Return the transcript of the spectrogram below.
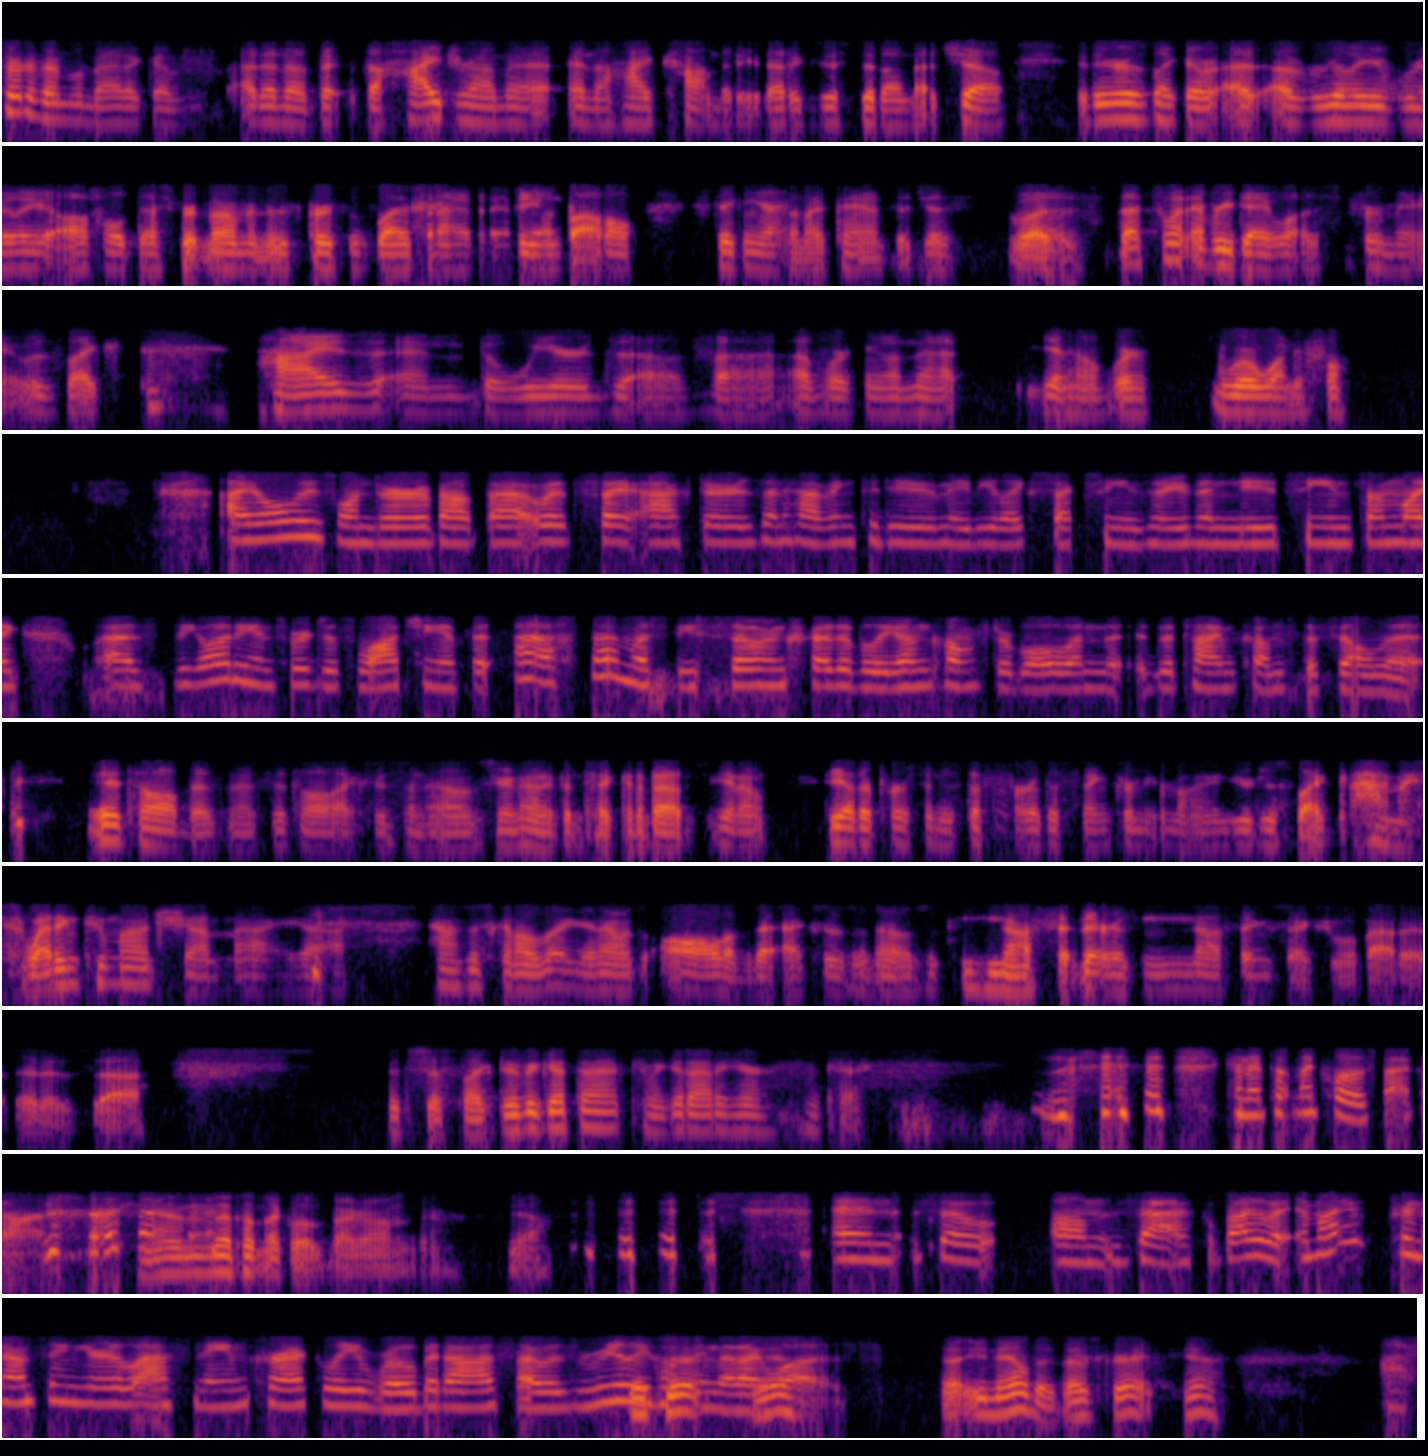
sort of emblematic of I don't know the, the high drama and the high comedy that existed on that show. There was like a, a, a really really awful desperate moment in this person's life, and I have an Evian bottle sticking out of my pants. It just was. That's what every day was for me. It was like highs and the weirds of uh, of working on that. You know, were were wonderful. I always wonder about that with say actors and having to do maybe like sex scenes or even nude scenes. I'm like, as the audience, we're just watching it, but ah, that must be so incredibly uncomfortable when the, the time comes to film it. It's all business. It's all X's and O's. You're not even thinking about, you know, the other person is the furthest thing from your mind. You're just like, ah, am I sweating too much? Am I? Uh, how's this gonna look? You know, it's all of the X's and O's. It's nothing. There is nothing sexual about it. It is. uh it's just like, did we get that? Can we get out of here? Okay. Can I put my clothes back on? Can I put my clothes back on? Yeah. and so, um, Zach, by the way, am I pronouncing your last name correctly, Robidas? I was really That's hoping it. that I yeah. was. That, you nailed it. That was great. Yeah. Awesome.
